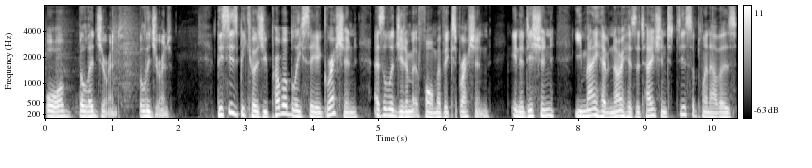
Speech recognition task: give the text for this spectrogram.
or belligerent. belligerent. This is because you probably see aggression as a legitimate form of expression. In addition, you may have no hesitation to discipline others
